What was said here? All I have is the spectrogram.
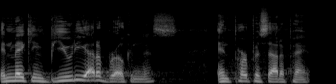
in making beauty out of brokenness and purpose out of pain.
